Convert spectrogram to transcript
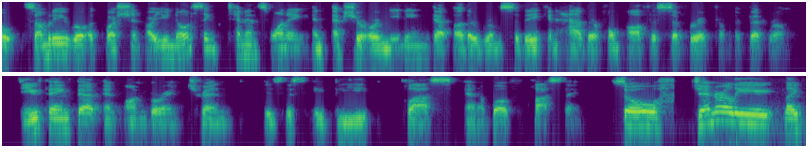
Oh, somebody wrote a question. Are you noticing tenants wanting an extra or needing that other room so they can have their home office separate from their bedroom? Do you think that an ongoing trend is this a B class and above class thing? So generally, like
